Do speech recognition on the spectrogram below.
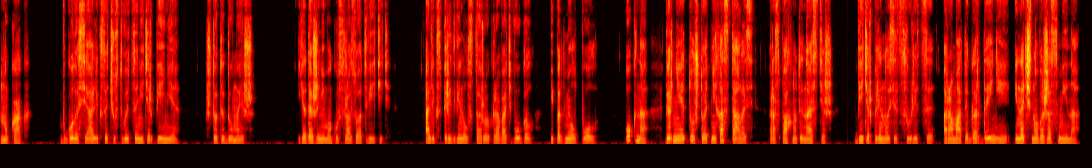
«Ну как?» В голосе Алекса чувствуется нетерпение. «Что ты думаешь?» Я даже не могу сразу ответить. Алекс передвинул старую кровать в угол и подмел пол. Окна, вернее то, что от них осталось, распахнуты настежь, Ветер приносит с улицы ароматы гордении и ночного жасмина.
